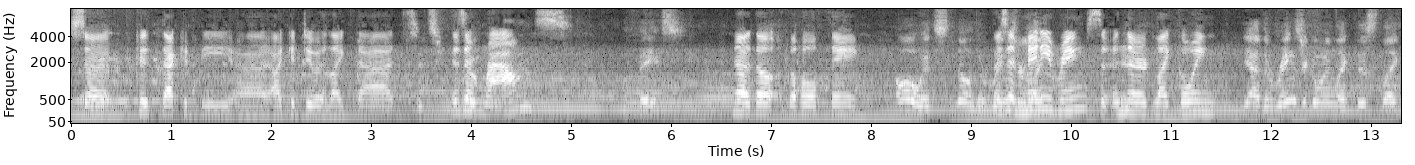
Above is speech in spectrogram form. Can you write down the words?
So could that could be? Uh, I could do it like that. it's Is it rounds? the face? No, the the whole thing. Oh, it's no. The rings Is it many like- rings and it- they're like going? Yeah, the rings are going like this, like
